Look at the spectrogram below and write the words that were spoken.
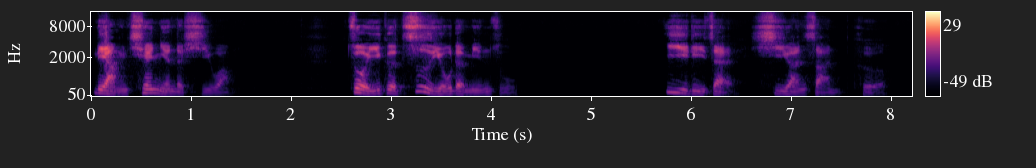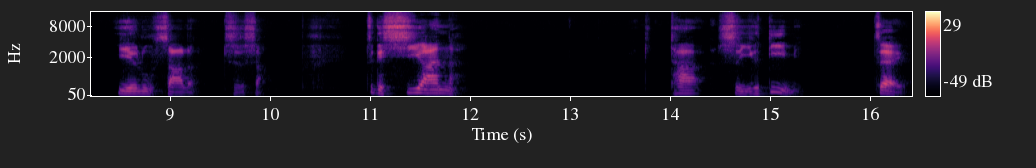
两千年的希望，做一个自由的民族，屹立在西安山和耶路撒冷之上。这个西安呢，它是一个地名，在。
